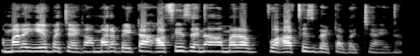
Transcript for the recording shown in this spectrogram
ہمارا یہ بچائے گا، ہمارا بیٹا حافظ ہے نا، ہمارا وہ حافظ بیٹا بچائے گا۔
